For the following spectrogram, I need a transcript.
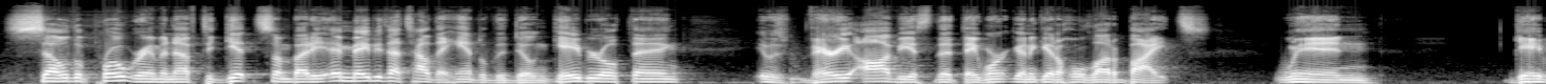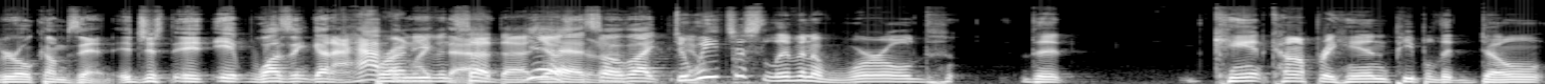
sell the program enough to get somebody. And maybe that's how they handled the Dillon Gabriel thing. It was very obvious that they weren't going to get a whole lot of bites when Gabriel comes in. It just it, it wasn't going to happen. Brent like even that. said that Yeah. yesterday. So like, Do we just live in a world that can't comprehend people that don't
